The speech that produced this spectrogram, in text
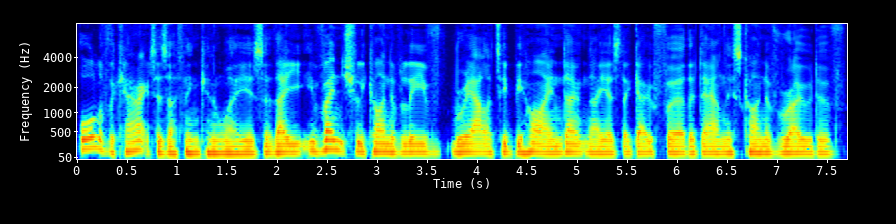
all of the characters, I think, in a way, is that they eventually kind of leave reality behind, don't they, as they go further down this kind of road of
